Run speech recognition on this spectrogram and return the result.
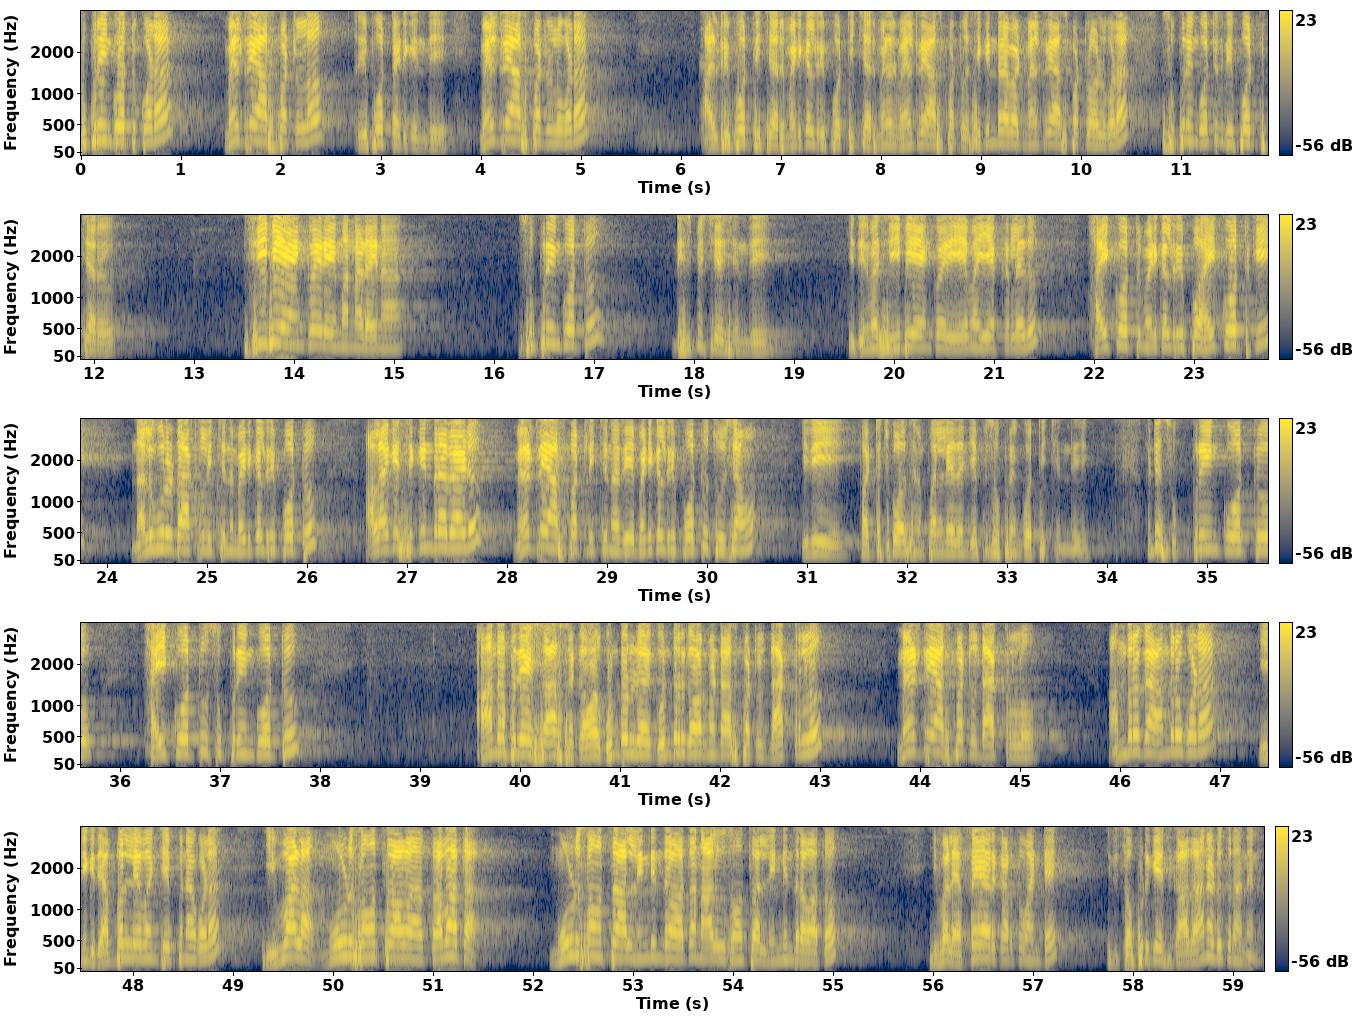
Supreme court కూడా military హాస్పిటల్లో report అడిగింది. మిలిటరీ హాస్పిటల్లో కూడా వాళ్ళు రిపోర్ట్ ఇచ్చారు మెడికల్ రిపోర్ట్ ఇచ్చారు military hospital Secunderabad military hospital వాళ్ళు కూడా సుప్రీంకోర్టుకి రిపోర్ట్ ఇచ్చారు. సిబిఐ ఎంక్వైరీ ఏమన్నాడు ఆయన? సుప్రీంకోర్టు డిస్మిస్ చేసింది. దీని మీద సిబిఐ ఎంక్వైరీ ఏమయ్యక్కర్లేదు. హైకోర్టు మెడికల్ రిపోర్ట్ హైకోర్టుకి నలుగురు డాక్టర్లు ఇచ్చిన మెడికల్ రిపోర్టు అలాగే సికింద్రాబాద్ మిలిటరీ హాస్పిటల్ ఇచ్చిన మెడికల్ రిపోర్టు చూసాము ఇది పట్టించుకోవాల్సిన పని లేదని చెప్పి సుప్రీంకోర్టు ఇచ్చింది. అంటే సుప్రీంకోర్టు హైకోర్టు సుప్రీంకోర్టు ఆంధ్రప్రదేశ్ రాష్ట్ర గవ గుంటూరు గుంటూరు గవర్నమెంట్ హాస్పిటల్ డాక్టర్లు మిలిటరీ హాస్పిటల్ డాక్టర్లు అందరూ అందరూ కూడా ఈయనకి దెబ్బలు లేవని చెప్పినా కూడా ఇవాళ మూడు సంవత్సరాల తర్వాత మూడు సంవత్సరాలు నిండిన తర్వాత నాలుగు సంవత్సరాలు నిండిన తర్వాత ఇవాళ ఎఫ్ఐఆర్ కడతాం అంటే ఇది తప్పుడు కేసు కాదా అని అడుగుతున్నాను నేను.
